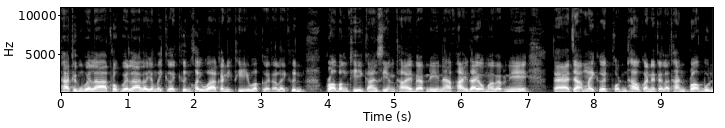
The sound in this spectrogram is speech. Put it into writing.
ถ้าถึงเวลาครบเวลาแล้วยังไม่เกิดขึ้นค่อยว่ากันอีกทีว่าเกิดอะไรขึ้น เพราะบางทีการเสี่ยงทายแบบนี้หน้าไพ่ได้ออกมาแบบนี้ แต่จะไม่เกิดผลเท่ากันในแต่ละท่าน เพราะบุญ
